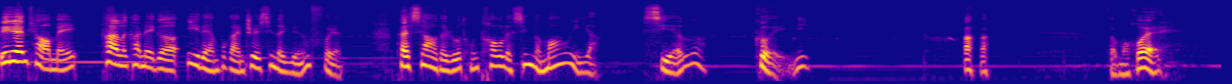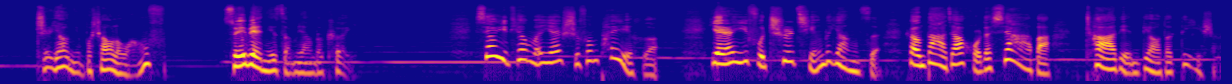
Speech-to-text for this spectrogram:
林渊挑眉看了看那个一脸不敢置信的云夫人，她笑得如同偷了心的猫一样，邪恶诡异。哈哈，怎么会？只要你不烧了王府，随便你怎么样都可以。萧逸天闻言十分配合。俨然一副痴情的样子，让大家伙的下巴差点掉到地上。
